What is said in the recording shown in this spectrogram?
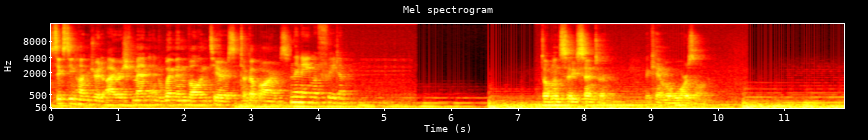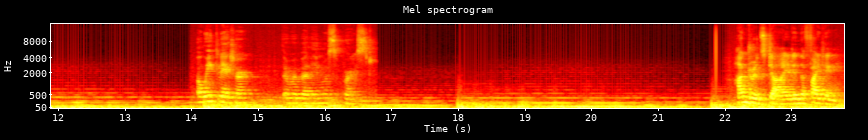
1,600 Irish men and women volunteers took up arms in the name of freedom. Dublin city centre became a war zone. A week later, the rebellion was suppressed. Hundreds died in the fighting.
